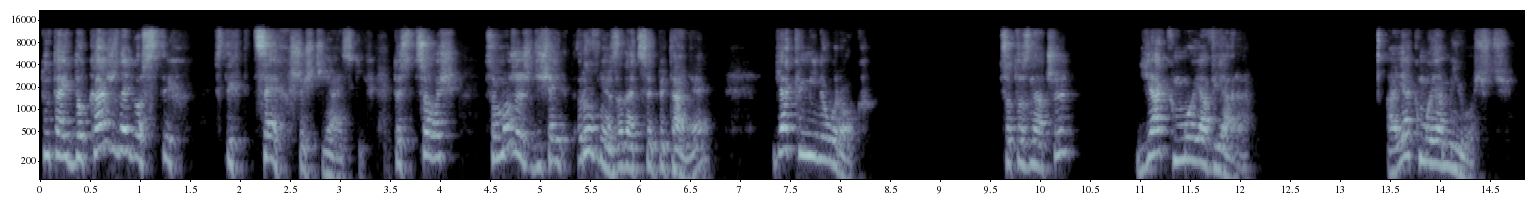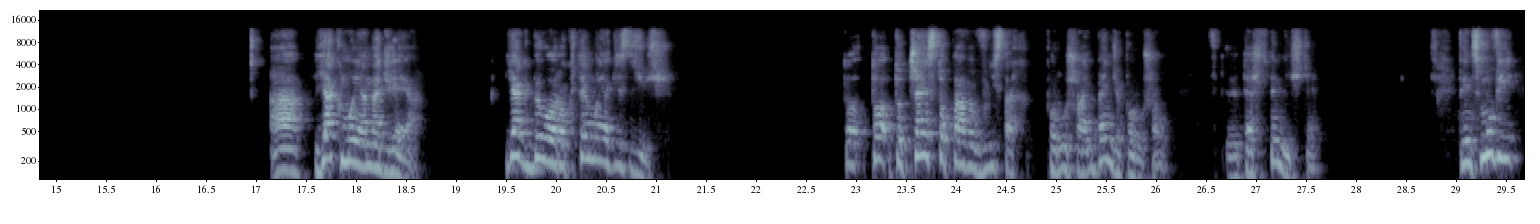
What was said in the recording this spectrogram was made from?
tutaj do każdego z tych, z tych cech chrześcijańskich, to jest coś, co możesz dzisiaj również zadać sobie pytanie, jak minął rok? Co to znaczy? Jak moja wiara, a jak moja miłość, a jak moja nadzieja, jak było rok temu, jak jest dziś. To, to, to często Paweł w listach porusza i będzie poruszał też w tym liście. Więc mówi:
